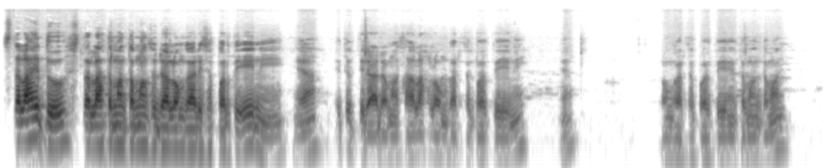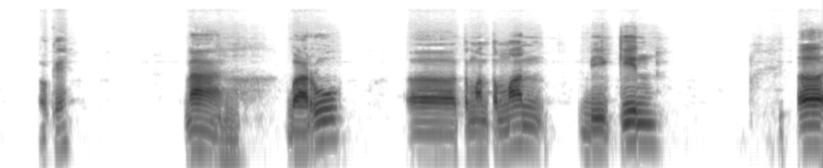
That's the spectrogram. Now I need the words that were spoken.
setelah itu, setelah teman-teman sudah longgari seperti ini, ya, itu tidak ada masalah longgar seperti ini, ya, longgar seperti ini teman-teman. Oke. Nah, baru eh, teman-teman bikin. eh,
